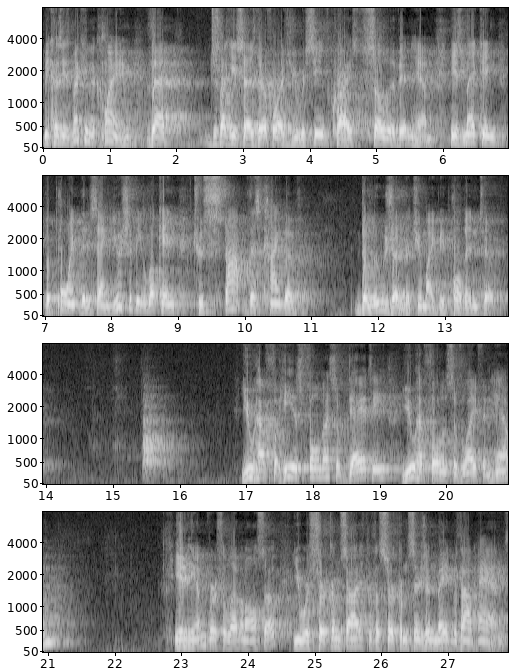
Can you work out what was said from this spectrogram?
Because he's making a claim that just like he says, therefore, as you receive Christ, so live in him, he's making the point that he's saying you should be looking to stop this kind of delusion that you might be pulled into. You have, he is fullness of deity, you have fullness of life in him. In him, verse 11 also, you were circumcised with a circumcision made without hands,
